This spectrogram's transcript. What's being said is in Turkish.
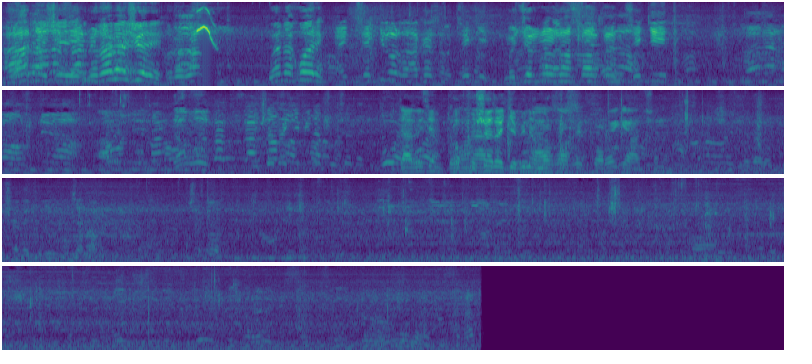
Hadi şey, burada ben şöyle. Ben de koyarım. Çekil oradan arkadaşlar çekil. Mücürün oradan kalkın çekil. Davicim to Köşedeki bina. Ağzaki karo gelsin.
